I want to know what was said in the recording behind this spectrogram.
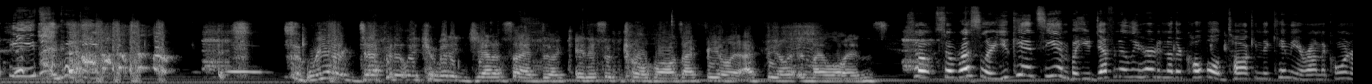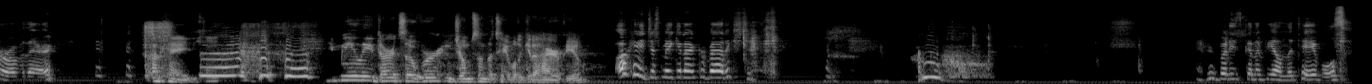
He eats the cookie. we are definitely committing genocide to innocent kobolds. I feel it. I feel it in my loins. So, so Rustler, you can't see him, but you definitely heard another kobold talking to Kimmy around the corner over there. Okay, he, he immediately darts over and jumps on the table to get a higher view. Okay, just make an acrobatics check. Everybody's gonna be on the tables.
